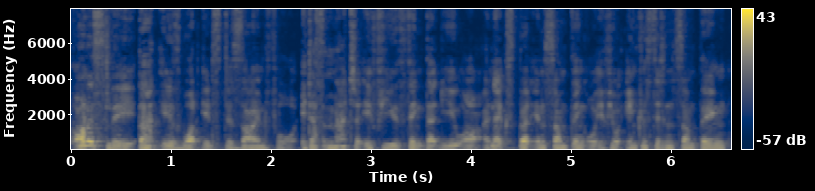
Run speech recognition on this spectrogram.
Honestly, that is what it's designed for. It doesn't matter if you think that you are an expert in something or if you're interested in something.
